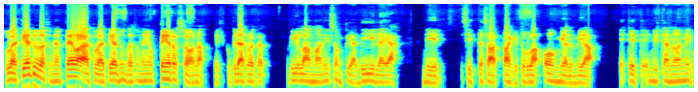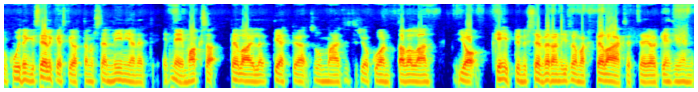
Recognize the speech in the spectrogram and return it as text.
tulee tietyn tasoinen pelaaja, tulee tietyn tasoinen jo persona, ja sitten kun pitää ruveta viilaamaan isompia diilejä, niin sitten saattaakin tulla ongelmia. Et, et, nythän on kuin kuitenkin selkeästi ottanut sen linjan, että et ne ei maksa pelaajille tiettyä summaa, että jos joku on tavallaan jo kehittynyt sen verran isommaksi pelaajaksi, että se ei oikein siihen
